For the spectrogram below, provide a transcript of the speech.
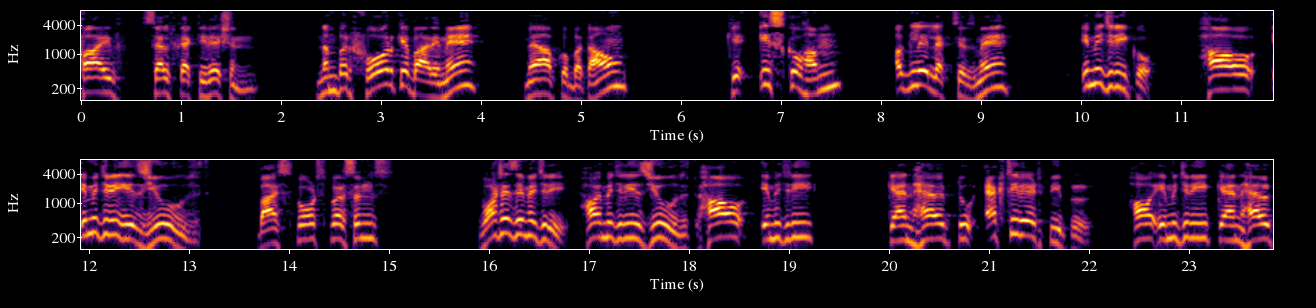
five self activation number four کے بارے میں میں آپ کو بتاؤں کہ اس کو ہم اگلے لیکچر میں امیجری کو how imagery is used by sports persons what is imagery how imagery is used how imagery can help to activate people how imagery can help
